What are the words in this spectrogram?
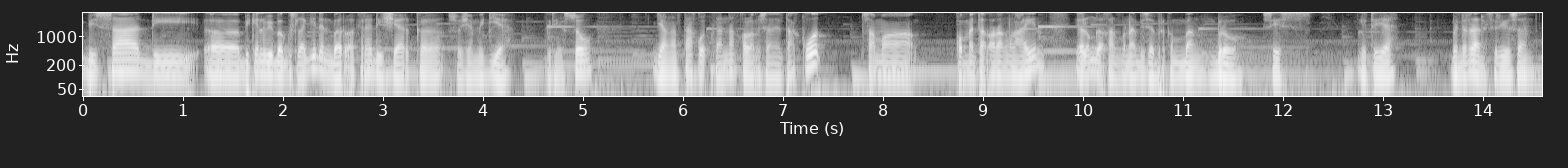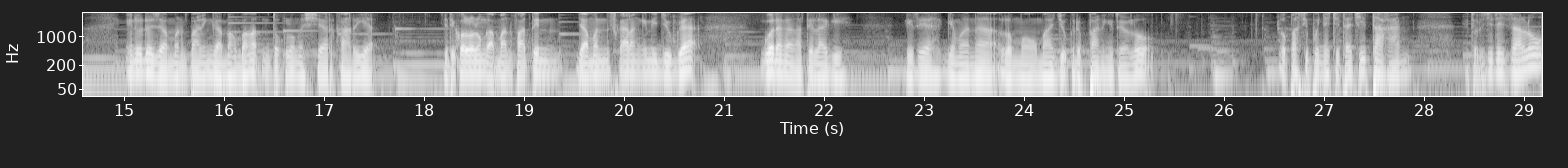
bisa dibikin uh, lebih bagus lagi dan baru akhirnya di share ke sosial media gitu ya. So jangan takut karena kalau misalnya takut sama komentar orang lain ya lo nggak akan pernah bisa berkembang bro sis. Gitu ya. Beneran seriusan. Ini udah zaman paling gampang banget untuk lo nge-share karya. Jadi kalau lo nggak manfaatin zaman sekarang ini juga gue udah nggak ngerti lagi gitu ya. Gimana lo mau maju ke depan gitu ya. Lo lo pasti punya cita-cita kan? Gitu lo cita-cita lo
